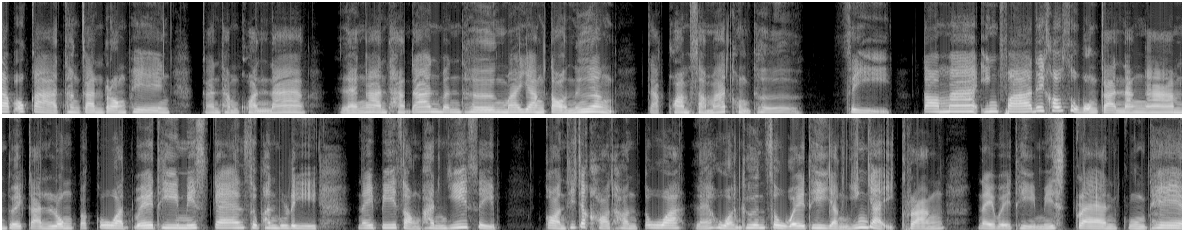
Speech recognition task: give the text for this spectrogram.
รับโอกาสทางการร้องเพลง การทำขวัญนาค และงานทางด้านบันเทิงมาอย่างต่อเนื่อง จากความสามารถของเธอ 4. ต่อมาอิงฟ้าได้เข้าสู่วงการนางงาม โดยการลงประกวดเวทีมิสแกนสุพรรณบุรี ในปี 2020 ก่อนที่จะขอถอนตัว และหวนคืนสู่เวทีอย่างยิ่งใหญ่อีกครั้ง ในเวทีมิสแกรนกรุงเทพ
